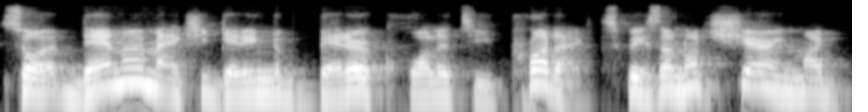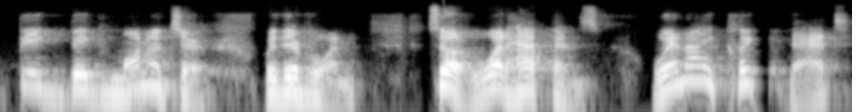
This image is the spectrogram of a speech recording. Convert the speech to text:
So then I'm actually getting a better quality product because I'm not sharing my big, big monitor with everyone. So what happens? When I click that,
